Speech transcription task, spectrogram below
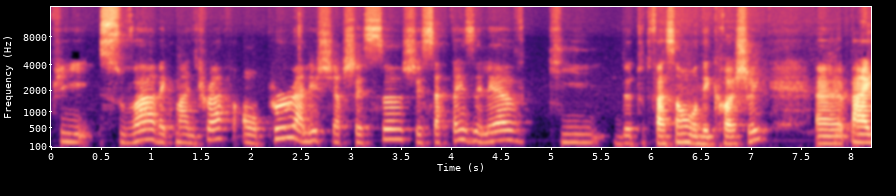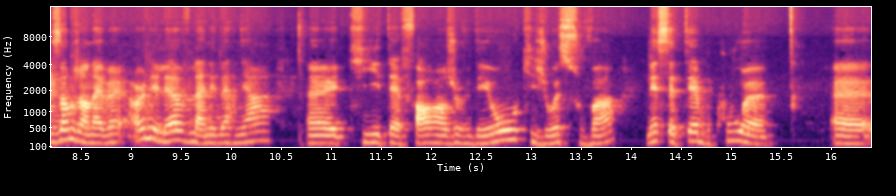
Puis souvent, avec Minecraft, on peut aller chercher ça chez certains élèves qui, de toute façon, ont décroché. Euh, par exemple, j'en avais un élève l'année dernière euh, qui était fort en jeux vidéo, qui jouait souvent, mais c'était beaucoup euh,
